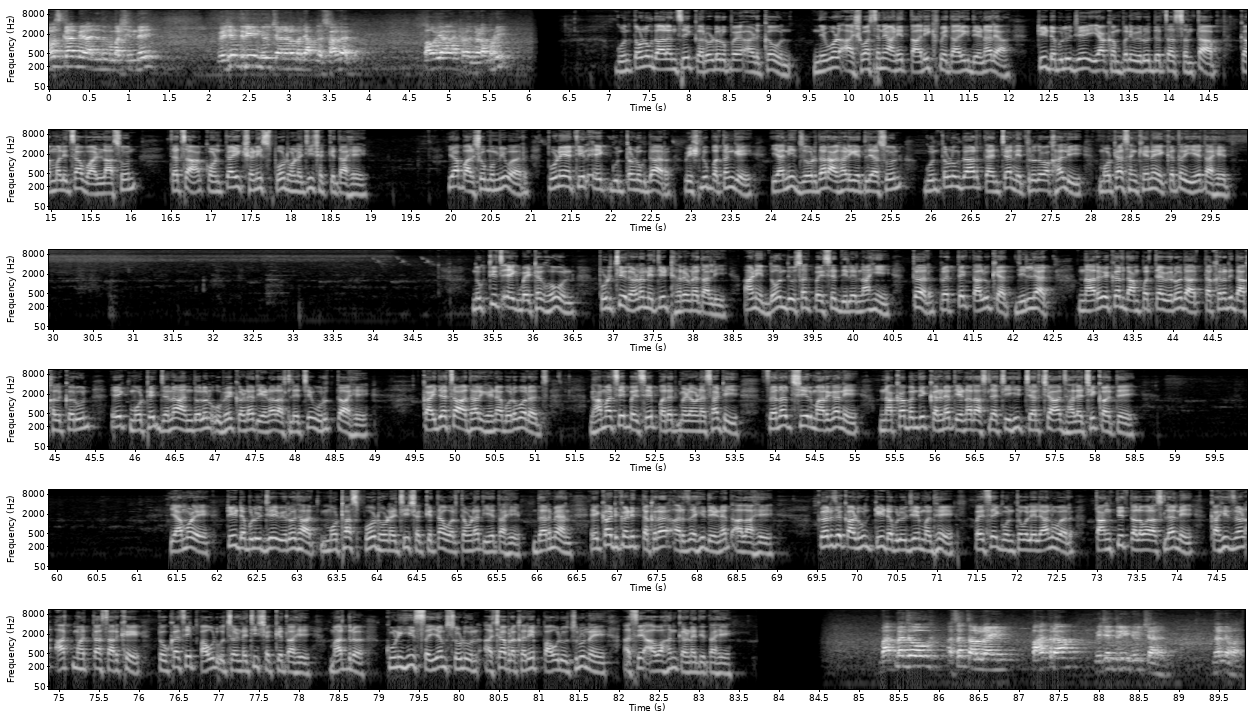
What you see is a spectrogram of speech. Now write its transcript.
नमस्कार मी राजेंद्र कुमार शिंदे. वेजेंद्री न्यूज चॅनलमध्ये आपलं स्वागत. पाहूया ठळक घडामोडी. गुंतवणूकदारांचे करोडो रुपये अडकवून निव्वळ आश्वासने आणि तारीख पे तारीख देणाऱ्या टी डब्ल्यू जे या कंपनीविरुद्धचा संताप कमालीचा वाढला असून त्याचा कोणत्याही क्षणी स्फोट होण्याची शक्यता आहे. या पार्श्वभूमीवर पुणे येथील एक गुंतवणूकदार विष्णू पतंगे यांनी जोरदार आघाडी घेतली असून गुंतवणूकदार त्यांच्या नेतृत्वाखाली मोठ्या संख्येने एकत्र येत आहेत. नुकतीच एक बैठक होऊन पुढची रणनीती ठरवण्यात आली आणि दोन दिवसात पैसे दिले नाही तर प्रत्येक तालुक्यात जिल्ह्यात नार्वेकर दाम्पत्याविरोधात तक्रारी दाखल करून एक मोठे जनआंदोलन उभे करण्यात येणार असल्याचे वृत्त आहे. कायद्याचा आधार घेण्याबरोबरच घामाचे पैसे परत मिळवण्यासाठी सनदशीर मार्गाने नाकाबंदी करण्यात येणार असल्याचीही चर्चा झाल्याची कळते. यामुळे टी डब्ल्यू जे विरोधात मोठा स्फोट होण्याची शक्यता वर्तवण्यात येत आहे. दरम्यान एका ठिकाणी तक्रार अर्जही देण्यात आला आहे. कर्ज काढून टी डब्ल्यू जेमध्ये पैसे गुंतवलेल्यांवर तांगती तलवार असल्याने काही जण आत्महत्यासारखे टोकाचे पाऊल उचलण्याची शक्यता आहे. मात्र कुणीही संयम सोडून अशा प्रकारे पाऊल उचलू नये असे आवाहन करण्यात येत आहे. बातम्याचा ओघ असंच चालू राहील. पाहत राहा विजेंद्री न्यूज चॅनल. धन्यवाद.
